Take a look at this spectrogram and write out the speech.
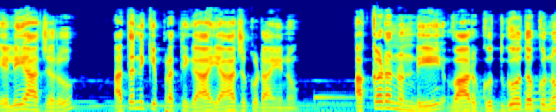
ఎలియాజరు అతనికి ప్రతిగా యాజకుడాయెను. అక్కడ నుండి వారు గుద్గోదకును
